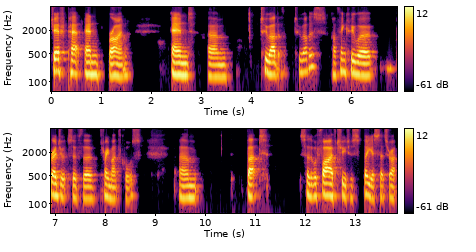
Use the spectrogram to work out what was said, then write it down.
Geoff, Pat, and Brian, and um, two other two others, I think, who were graduates of the three month course. Um, but so there were five tutors. So yes, that's right.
